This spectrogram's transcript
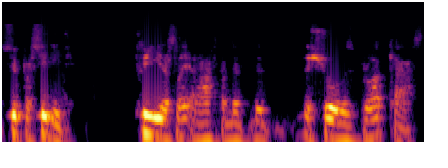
superseded three years later after the, the, the show was broadcast,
